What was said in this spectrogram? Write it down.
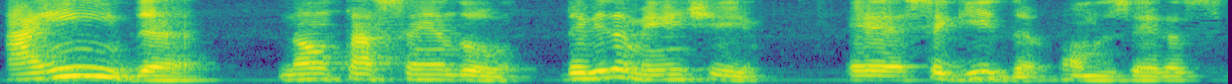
ainda não está sendo devidamente é, seguida, vamos dizer assim.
